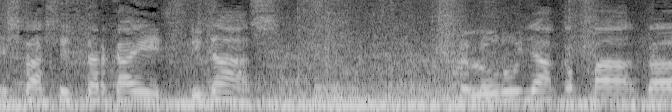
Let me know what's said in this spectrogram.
Instansi terkait, dinas, seluruhnya ke, Pak- ke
